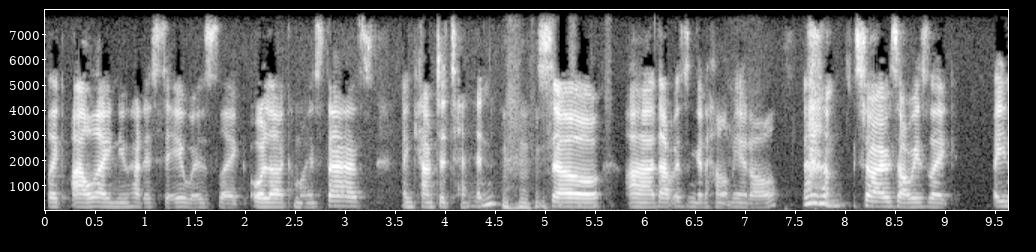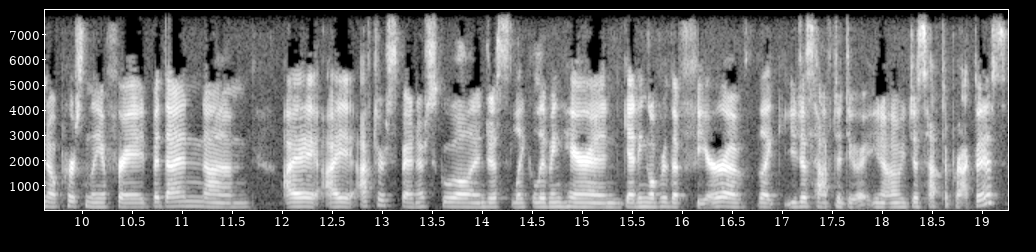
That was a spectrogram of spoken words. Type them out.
like all I knew how to say was like hola cómo estás and count to ten. so uh, that wasn't gonna help me at all. so I was always like you know personally afraid. But then um, I I after Spanish school and just like living here and getting over the fear of like you just have to do it. You know, you just have to practice.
